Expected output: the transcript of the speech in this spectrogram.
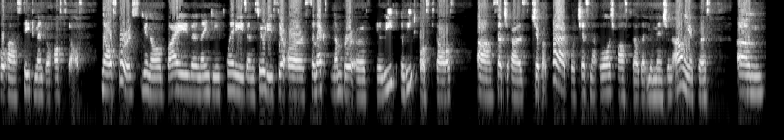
uh, state mental hospitals. Now, of course, you know, by the 1920s and 30s, there are a select number of elite elite hospitals, uh, such as Sheppard Pratt or Chestnut Lodge Hospital that you mentioned earlier, Chris, um,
